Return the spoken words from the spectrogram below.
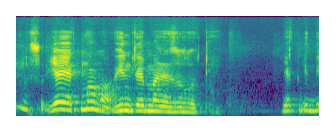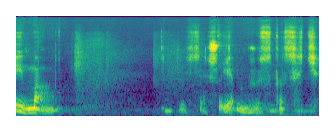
Ну що, я як мама, він для мене золотий. Як любий мама. От і все, що я можу сказати.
